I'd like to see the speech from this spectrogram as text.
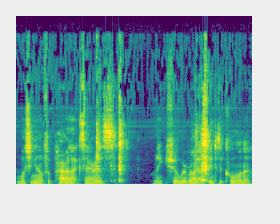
Watching out for parallax errors. Make sure we're right up into the corner.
